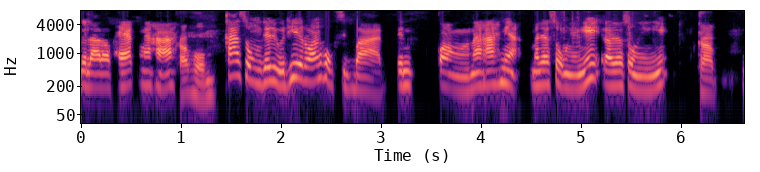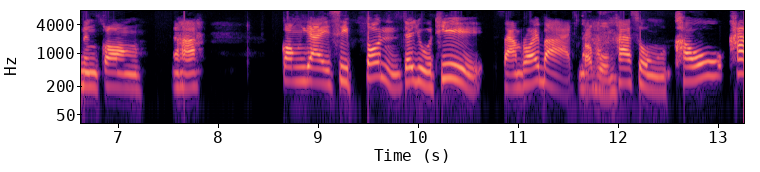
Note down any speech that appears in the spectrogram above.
เวลาเราแพ็คนะคะ ครับผมค่าส่งจะอยู่ที่ร้อยหกสิบาท เป็นกล่องนะคะ เนี่ยมันจะส่งอย่างนี้เราจะส่งอย่างนี้ครับ หนึ่งกล่องนะคะ กล่องใหญ่สิบต้นจะอยู่ที่สามร้อยบาทครันะบผคะมค่าส่งเขาค่า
